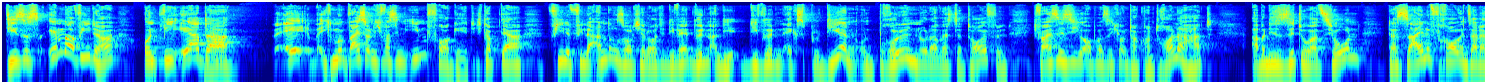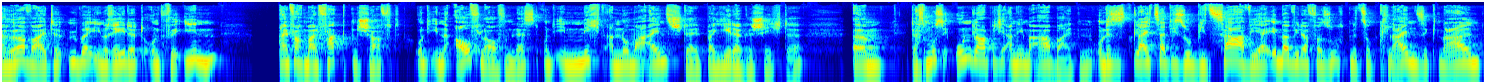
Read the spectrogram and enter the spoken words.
Dieses immer wieder und wie er da. Ja. Ey, ich weiß auch nicht, was in ihm vorgeht. Ich glaube, der viele, viele andere solcher Leute, die würden an die, die würden explodieren und brüllen oder weiß der Teufel. Ich weiß nicht, sicher, ob er sich unter Kontrolle hat, aber diese Situation, dass seine Frau in seiner Hörweite über ihn redet und für ihn einfach mal Fakten schafft und ihn auflaufen lässt und ihn nicht an Nummer eins stellt bei jeder Geschichte, ähm, das muss unglaublich an ihm arbeiten. Und es ist gleichzeitig so bizarr, wie er immer wieder versucht, mit so kleinen Signalen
